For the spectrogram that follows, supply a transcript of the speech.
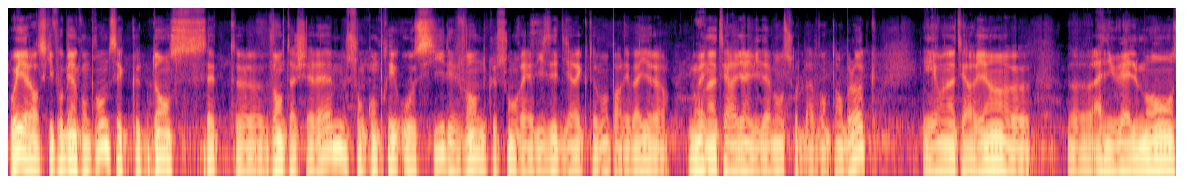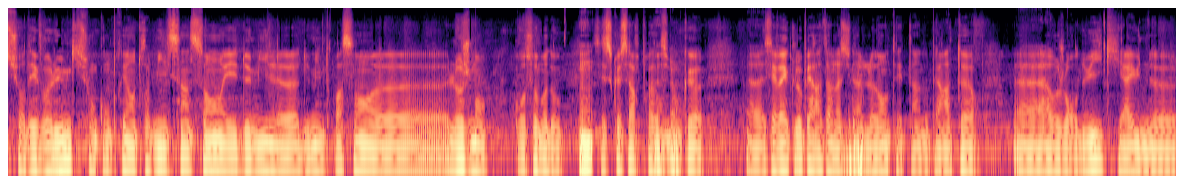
Oui, alors ce qu'il faut bien comprendre, c'est que dans cette euh, vente HLM sont compris aussi les ventes que sont réalisées directement par les bailleurs. Nous, on intervient évidemment sur de la vente en bloc et on intervient euh, annuellement sur des volumes qui sont compris entre 1500 et 2000, 2300 euh, logements, grosso modo. Mmh. C'est ce que ça représente. Donc, euh, c'est vrai que l'opérateur national de vente est un opérateur à aujourd'hui qui a une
